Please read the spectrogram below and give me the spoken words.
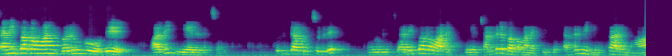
சனி பகவான் வரும்போது அது ஏழரை சனி. புரிஞ்சா சொல்லுது ஒரு சனி பகவானுக்கு சந்திர பகவானுக்கு இப்ப சந்திரன் இங்க இருக்காருன்னா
